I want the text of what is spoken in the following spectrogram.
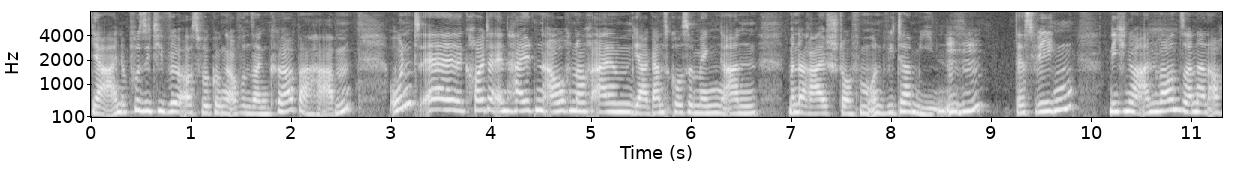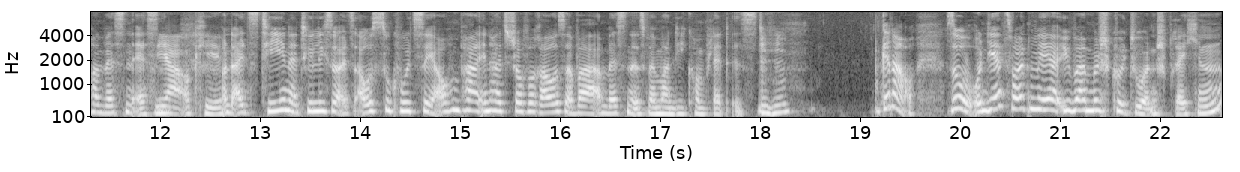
ja, eine positive Auswirkung auf unseren Körper haben. Und äh, Kräuter enthalten auch noch ähm, ja, ganz große Mengen an Mineralstoffen und Vitaminen. Mhm. Deswegen nicht nur anbauen, sondern auch am besten essen. Ja, okay. Und als Tee natürlich so als Auszug holst du ja auch ein paar Inhaltsstoffe raus, aber am besten ist, wenn man die komplett isst. Mhm. Genau. So, und jetzt wollten wir ja über Mischkulturen sprechen.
